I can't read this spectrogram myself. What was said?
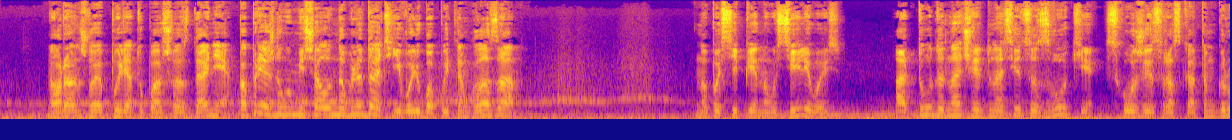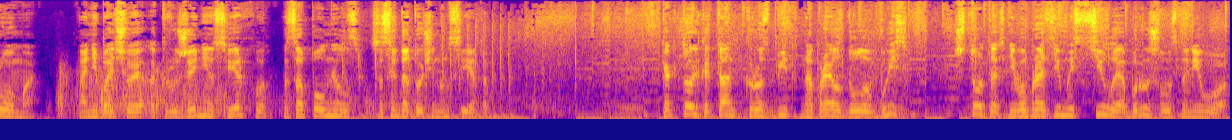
но оранжевая пыль от упавшего здания по-прежнему мешала наблюдать его любопытным глазам. Но постепенно усиливаясь, оттуда начали доноситься звуки, схожие с раскатом грома, а небольшое окружение сверху заполнилось сосредоточенным светом. Как только танк Кроссбит направил дуло ввысь, что-то с невообразимой силой обрушилось на него.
